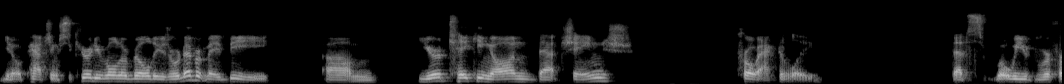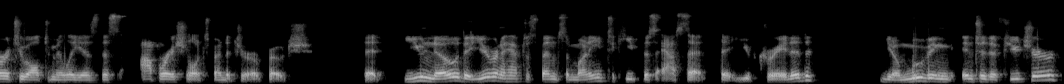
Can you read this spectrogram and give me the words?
you know patching security vulnerabilities or whatever it may be, um, you're taking on that change proactively that's what we refer to ultimately as this operational expenditure approach. That you know that you're going to have to spend some money to keep this asset that you've created you know moving into the future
